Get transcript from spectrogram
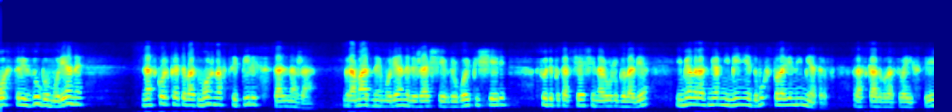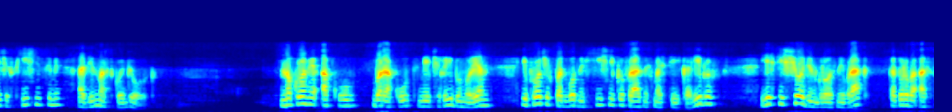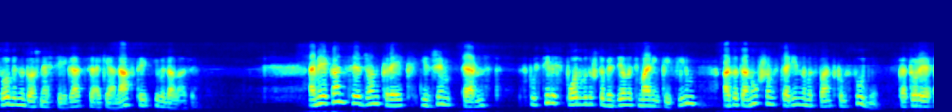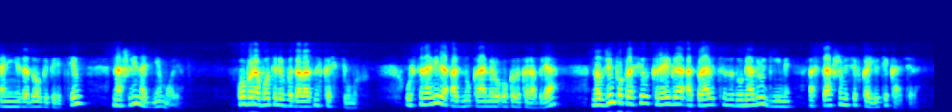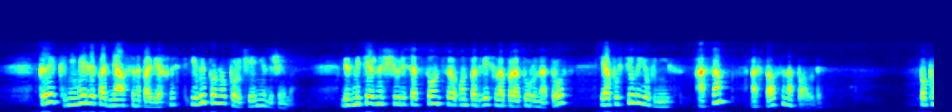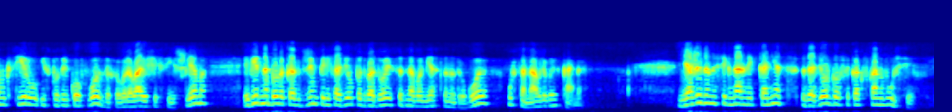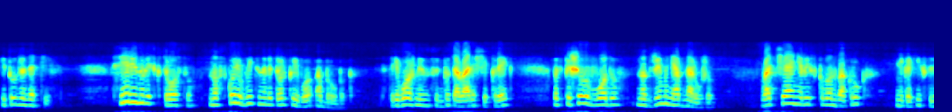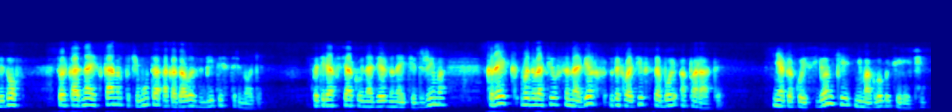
Острые зубы мурены, насколько это возможно, вцепились в сталь ножа. Громадная мурена, лежащая в другой пещере, судя по торчащей наружу голове, имела размер не менее двух с половиной метров, рассказывал о своих встречах с хищницами один морской биолог. Но кроме акул, барракуд, меч рыбы, мурен и прочих подводных хищников разных мастей и калибров, есть еще один грозный враг, которого особенно должны остерегаться океанавты и водолазы. Американцы Джон Крейг и Джим Эрнст спустились под воду, чтобы сделать маленький фильм о затонувшем старинном испанском судне, которое они незадолго перед тем нашли на дне моря. Оба работали в водолазных костюмах установили одну камеру около корабля, но Джим попросил Крейга отправиться за двумя другими, оставшимися в каюте катера. Крейг немедленно поднялся на поверхность и выполнил поручение Джима. Безмятежно щурясь от солнца, он подвесил аппаратуру на трос и опустил ее вниз, а сам остался на палубе. По пунктиру из пузырьков воздуха, вырывающихся из шлема, видно было, как Джим переходил под водой с одного места на другое, устанавливая камеры. Неожиданно сигнальный конец задергался, как в конвульсиях, и тут же затих. Все ринулись к тросу, но вскоре вытянули только его обрубок. Встревоженный за судьбу товарища Крейг поспешил в воду, но Джима не обнаружил. В отчаянии рыскал он вокруг, никаких следов, только одна из камер почему-то оказалась сбитой с треноги. Потеряв всякую надежду найти Джима, Крейг возвратился наверх, захватив с собой аппараты. Ни о какой съемке не могло быть и речи.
